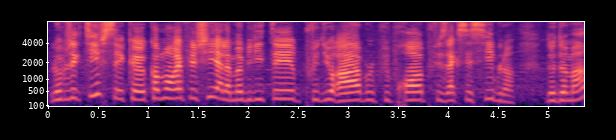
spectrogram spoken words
L'objectif, c'est que comme on réfléchit à la mobilité plus durable, plus propre, plus accessible de demain,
